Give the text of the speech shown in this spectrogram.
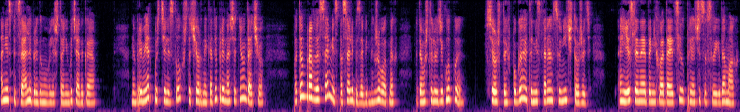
они специально придумывали что-нибудь эдакое. Например, пустили слух, что черные коты приносят неудачу. Потом, правда, сами спасали безобидных животных, потому что люди глупы. Все, что их пугает, они стараются уничтожить. А если на это не хватает сил, прячутся в своих домах.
